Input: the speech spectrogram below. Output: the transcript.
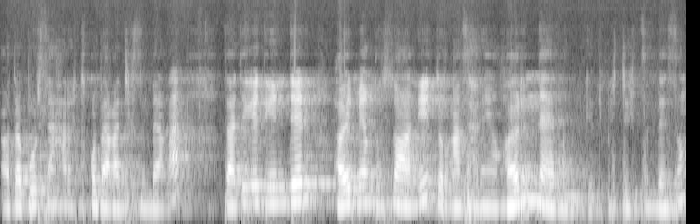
одоо бүр сайн харагдахгүй байгаа ч гэсэн байгаа. За тэгээд энэ дээр 2009 оны 6 сарын 28 гэж бичигдсэн байсан.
